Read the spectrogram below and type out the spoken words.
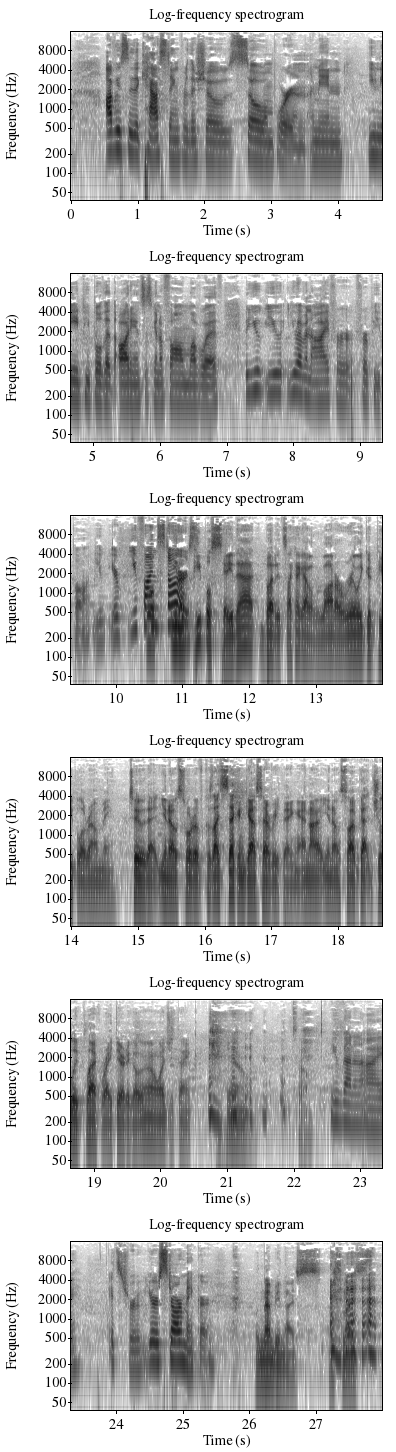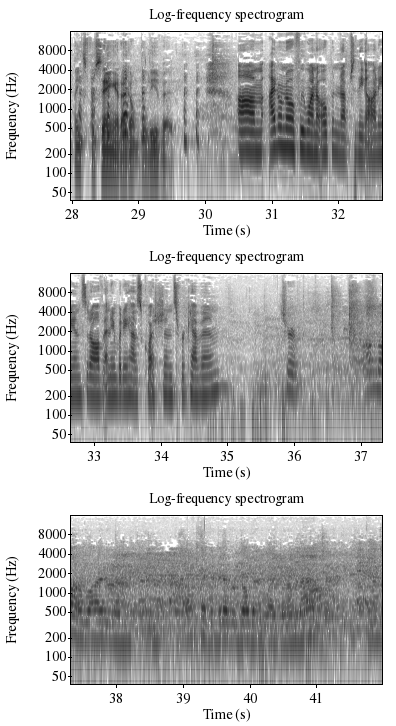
Obviously the casting for this show is so important. I mean, you need people that the audience is going to fall in love with. But you, you, you have an eye for, for people. You you're, you find Well, stars. You know, people say that, but it's like I got a lot of really good people around me too. That you know, sort of because I second guess everything, and I, you know, so I've got Julie Plec right there to go. Oh, what'd you think? You know, so You've got an eye. It's true. You're a star maker. wouldn't that be nice? That's nice. Thanks for saying it. I don't believe it. Um, I don't know if we want to open it up to the audience at all. If anybody has questions for Kevin, sure. I'm not a writer, and, and I don't think I could ever go that way, but I'm an actor. And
